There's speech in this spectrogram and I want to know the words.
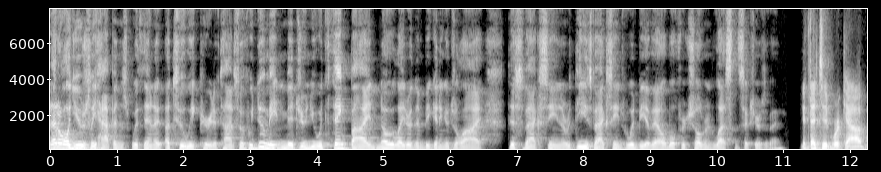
That all usually happens within a, a two week period of time. So if we do meet in mid June, you would think by no later than beginning of July this vaccine or these vaccines would be available for children less than six years of age. If that did work out,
